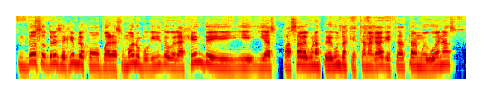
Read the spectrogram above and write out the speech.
dos o tres ejemplos como para sumar un poquitito con la gente y, pasar algunas preguntas que están acá, que están, muy buenas.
